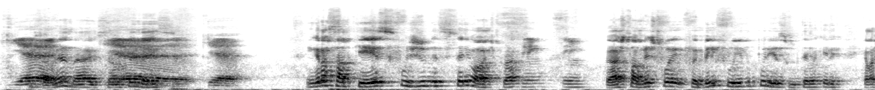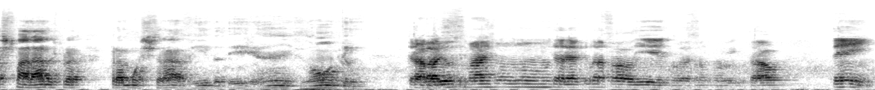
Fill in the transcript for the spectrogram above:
Que é, isso é verdade, isso é uma é, tendência. Que é. Engraçado, que esse fugiu desse estereótipo, né? Sim, sim. Eu acho que talvez foi, foi bem fluido por isso. Não teve aquele, aquelas paradas para mostrar a vida dele antes, ontem. Trabalhou-se mais no, no intelecto da fala ali, ele conversando comigo e tal. Tem,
